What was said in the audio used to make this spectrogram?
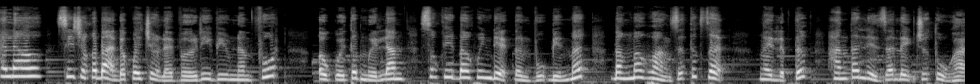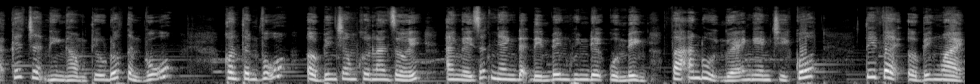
Hello, xin chào các bạn đã quay trở lại với review 5 phút. Ở cuối tập 15, sau khi ba huynh đệ Tần Vũ biến mất, bằng ma hoàng rất tức giận. Ngay lập tức, hắn ta liền ra lệnh cho thủ hạ kết trận hình hòng thiêu đốt Tần Vũ. Còn Tần Vũ, ở bên trong Khương Lan giới, anh ấy rất nhanh đã đến bên huynh đệ của mình và an ủi người anh em trí cốt. Tuy vậy, ở bên ngoài,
